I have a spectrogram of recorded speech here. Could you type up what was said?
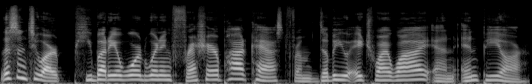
Listen to our Peabody Award winning Fresh Air podcast from WHYY and NPR.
